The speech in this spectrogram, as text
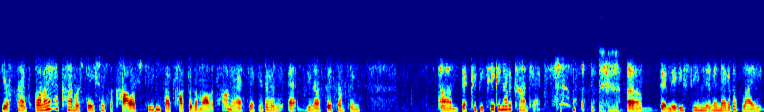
your friends. When I have conversations with college students, I talk to them all the time, and I say, if you're going to, uh, you know, say something um, that could be taken out of context, mm-hmm. um, that may be seen in a negative light.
